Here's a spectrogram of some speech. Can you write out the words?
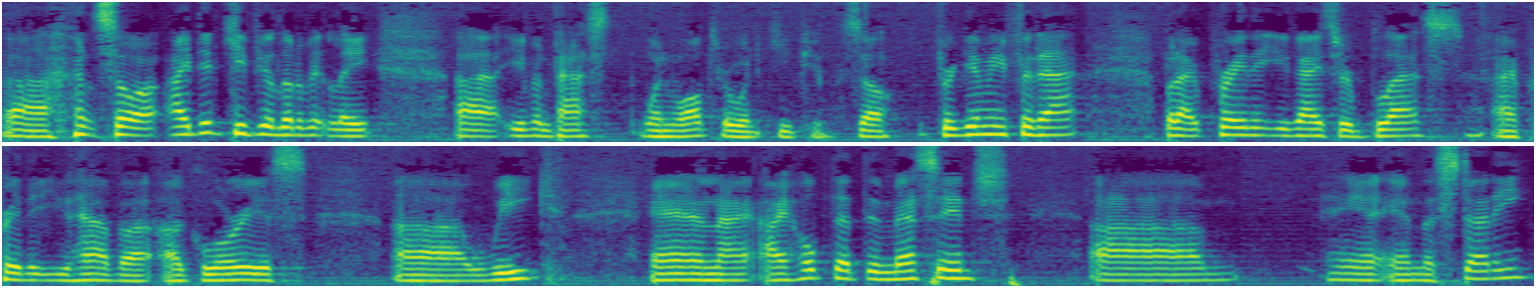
Uh, so I did keep you a little bit late, uh, even past when Walter would keep you. So forgive me for that. But I pray that you guys are blessed. I pray that you have a, a glorious uh, week. And I, I, hope that the message um, and, and the study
